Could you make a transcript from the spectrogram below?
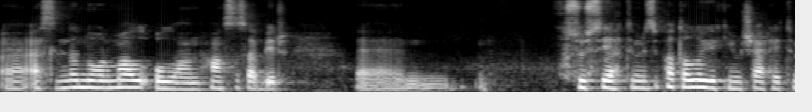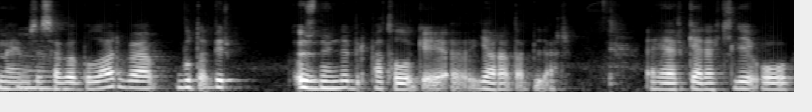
əslində normal olan hansısa bir xüsusiyyətimizi patologiya kimi şərh etməyimizə səbəb olar və bu da bir özlüyündə bir patologiya yarada bilər. Əgər gərəkli o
